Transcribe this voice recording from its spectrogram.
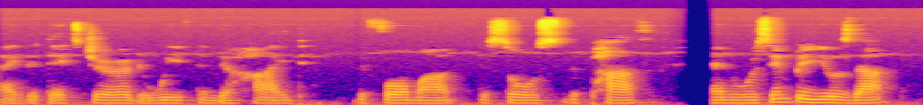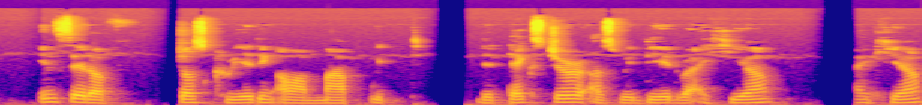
like the texture the width and the height the format the source the path. And we'll simply use that instead of just creating our map with the texture as we did right here right here.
